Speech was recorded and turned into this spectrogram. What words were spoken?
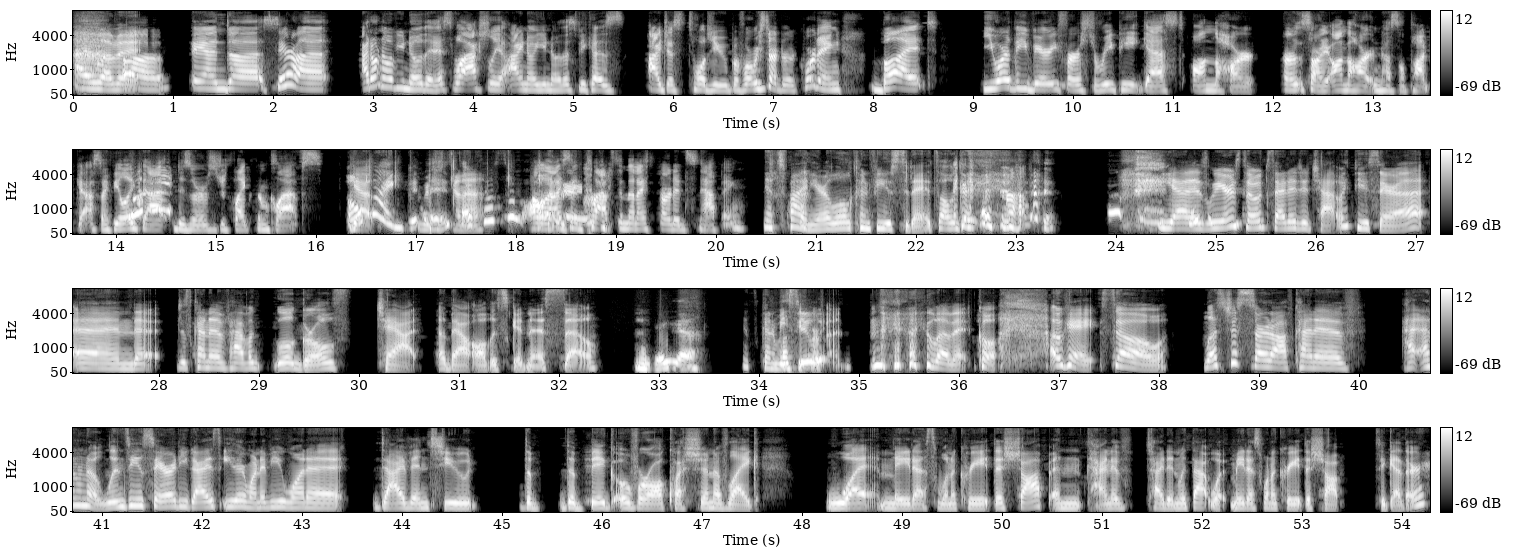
I love it. Uh, and uh, Sarah, I don't know if you know this. Well, actually, I know you know this because I just told you before we started recording, but you are the very first repeat guest on the Heart, or sorry, on the Heart and Hustle podcast. I feel like what? that deserves just like some claps. Oh yeah, my goodness. Gonna, I feel so oh, I said claps and then I started snapping. It's fine. You're a little confused today. It's all good. yes, we are so excited to chat with you, Sarah, and just kind of have a little girls chat about all this goodness. So, mm, yeah, it's going to be Let's super fun. I love it. Cool. Okay, so let's just start off kind of. I, I don't know, Lindsey, Sarah. Do you guys either one of you want to dive into the the big overall question of like what made us want to create this shop and kind of tied in with that what made us want to create this shop together?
